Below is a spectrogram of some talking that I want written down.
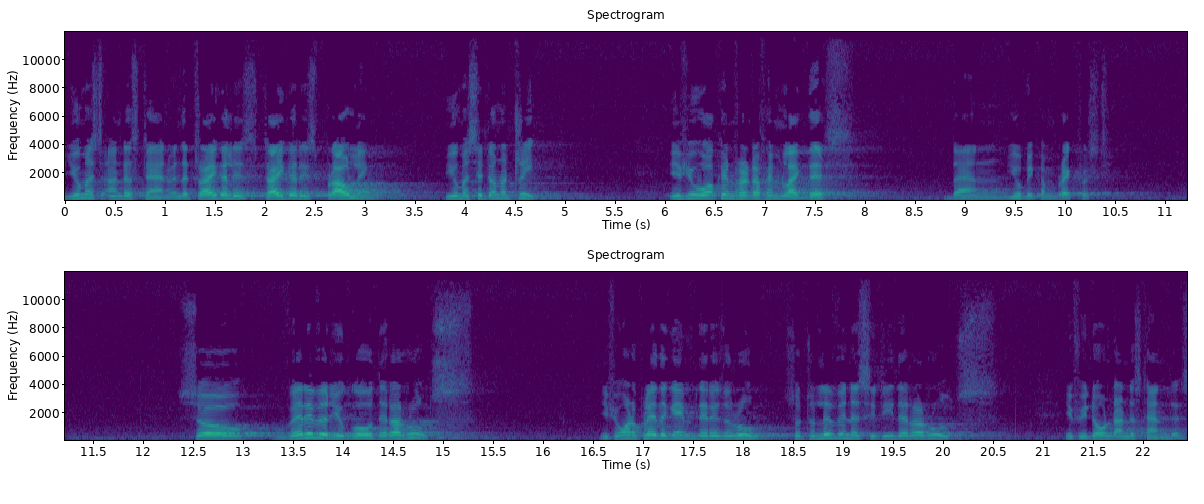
you must understand when the tiger is… tiger is prowling, you must sit on a tree. If you walk in front of him like this, then you become breakfast. So, wherever you go, there are rules. If you want to play the game, there is a rule. So to live in a city, there are rules. If we don't understand this,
